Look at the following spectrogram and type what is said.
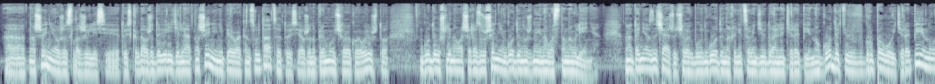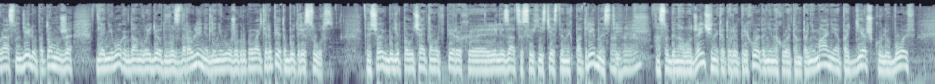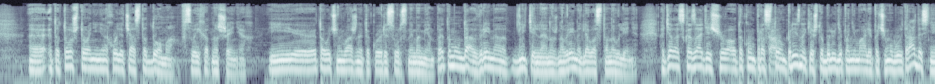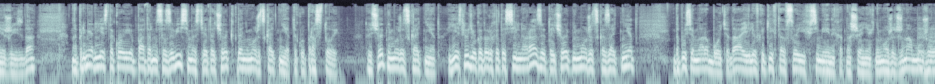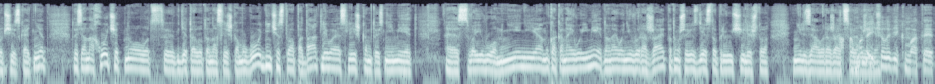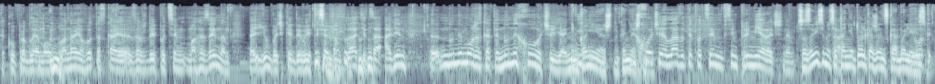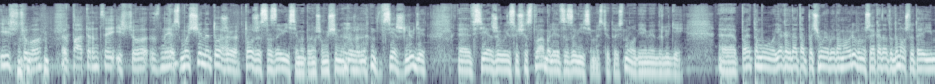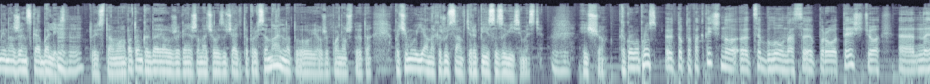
э, отношения уже сложились. И, то есть, когда уже доверительные отношения, не первая консультация, то есть я уже напрямую человеку говорю, что годы ушли на ваше разрушение, годы нужны и на восстановление. Но это не означает, что человек будет годы находиться в индивидуальной терапии, но годы в групповой терапии, ну, раз в неделю, потом уже для него, когда он войдет в выздоровление, для него уже групповая терапия, это будет ресурс. То есть человек будет получать там, во-первых, э, реализацию своих естественных потребностей, особенно вот женщины, которые приходят, они находят там понимание, поддержку, любовь. э, это то, что они не находят часто дома в своих отношениях. И это очень важный такой ресурсный момент. Поэтому, да, время длительное, нужно время для восстановления. Хотелось сказать еще о таком простом так. признаке, чтобы люди понимали, почему будет радостнее жизнь. Да? Например, есть такой паттерн созависимости, это человек, когда не может сказать «нет», такой простой. То есть человек не может сказать нет. Есть люди, у которых это сильно развито, и человек не может сказать нет, допустим, на работе, да, или в каких-то в своих семейных отношениях не может жена мужу uh-huh. вообще сказать нет. То есть она хочет, но вот где-то вот она слишком угодничество, податливая слишком, то есть не имеет э, своего мнения. Ну, как она его имеет, но она его не выражает, потому что ее с детства приучили, що нельзя виражати а, своє А може мнение. і чоловік мати таку проблему? Вона його таскає завжди по цим магазинам, юбочки дивитися, там платяться, а він ну не може сказати, сказати, ну не хочу я. Ні. Ну, конечно, конечно. Не хочу я лазити по цим всім примірочним. Созависимость это не только женская болезнь. И, вот, и что? Паттерн цей, и что с ним? То есть мужчины тоже, тоже созависимы, потому что мужчины mm-hmm. тоже, все же люди, э, все живые существа болеют созависимостью. То есть, ну, вот я имею в виду людей. Э, поэтому я когда-то, почему я об этом говорю, потому что я когда-то думал, что это именно женская болезнь. Mm-hmm. То есть там, а потом, когда я уже, конечно, начал изучать это профессионально, то я уже понял, что это, почему я нахожусь сам в терапии созависимости. Mm-hmm. Еще. Какой вопрос? Тобто, фактично, це було у нас про те, що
